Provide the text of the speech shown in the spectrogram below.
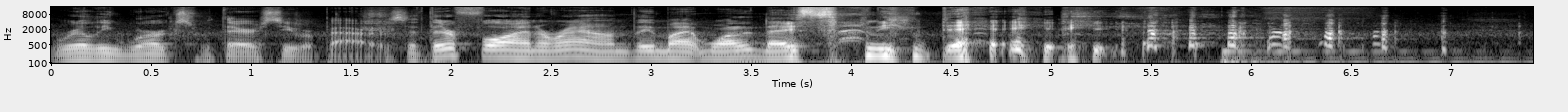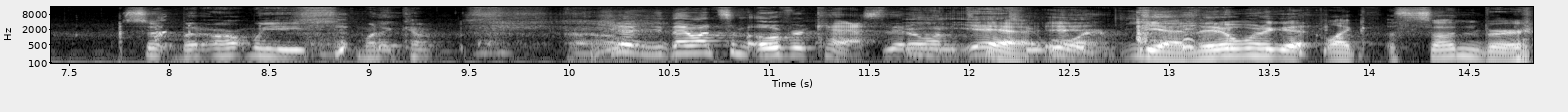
really works with their superpowers. If they're flying around, they might want a nice sunny day. so but aren't we when it comes? Uh, Yeah, they want some overcast. They don't want it to yeah, be too yeah, warm. yeah, they don't want to get like sunburn.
